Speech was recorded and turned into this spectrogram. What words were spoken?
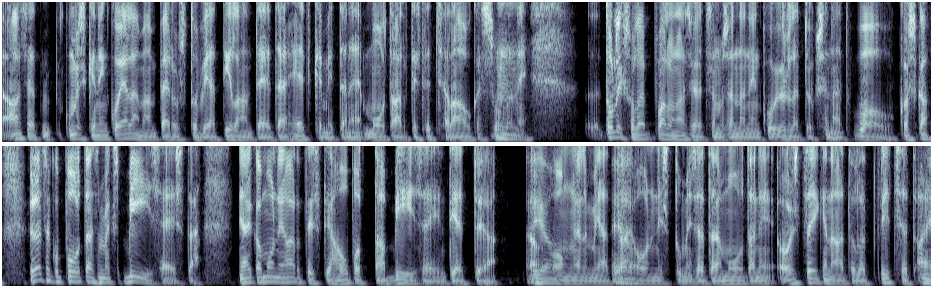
asiat, kumminkin niin kuin elämän perustuvia tilanteita ja hetke, mitä ne muut artistit siellä aukesi sulle, mm. niin tuliko sulle paljon asioita semmoisena niin kuin yllätyksenä, että wow? Koska yleensä kun puhutaan esimerkiksi biiseistä, niin aika moni artistihan upottaa biiseihin tiettyjä Joo. ongelmia tai Joo. onnistumisia tai muuta, niin olisit ikinä ajatellut, että vitsi, että ai,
